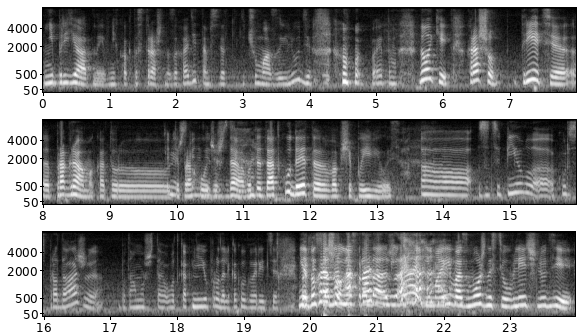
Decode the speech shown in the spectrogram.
неприятные, в них как-то страшно заходить, там сидят какие-то чумазые люди. Вот, поэтому. Ну окей, хорошо. Третья э, программа, которую ты проходишь, да, вот это откуда это вообще появилось? А, зацепил э, курс продажи потому что вот как мне ее продали, как вы говорите, нет, ну хорошо, продажа. меня и мои возможности увлечь людей,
